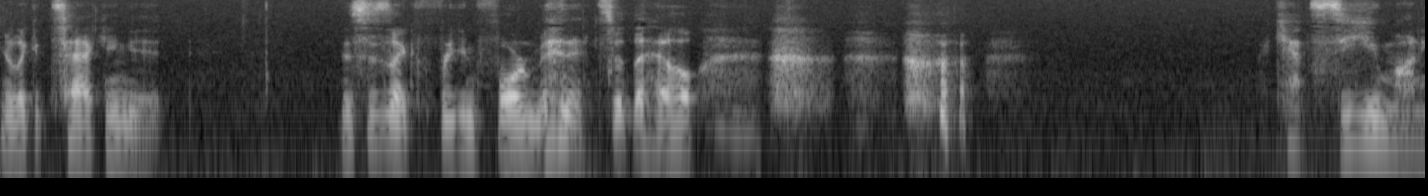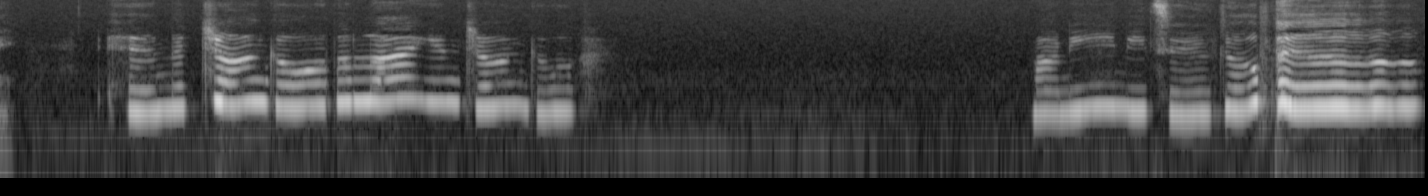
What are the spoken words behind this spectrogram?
You're like attacking it. This is like freaking four minutes. What the hell? I can't see you, Monty. In the jungle, the lion jungle. Monty needs to go poop.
